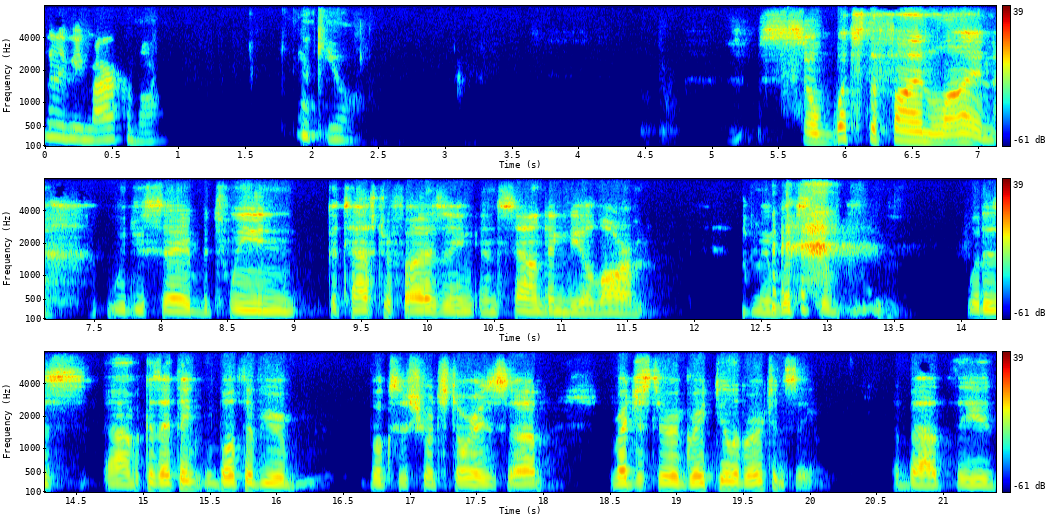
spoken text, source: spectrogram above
Really remarkable. Thank you. So, what's the fine line, would you say, between catastrophizing and sounding the alarm? I mean, what's the, what is, um, because I think both of your books of short stories uh, register a great deal of urgency about the,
